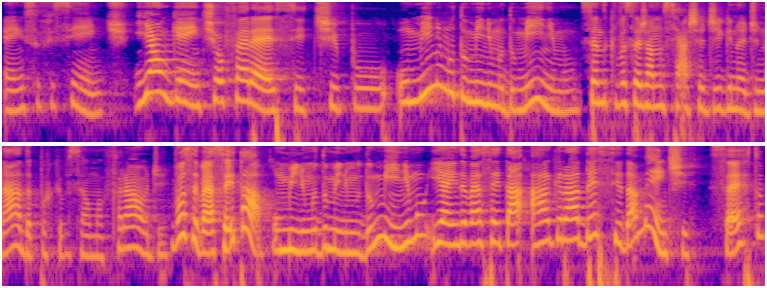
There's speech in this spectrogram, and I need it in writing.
é insuficiente e alguém te oferece, tipo, o mínimo do mínimo do mínimo, sendo que você já não se acha digna de nada porque você é uma fraude, você vai aceitar o mínimo do mínimo do mínimo e ainda vai aceitar agradecidamente, certo?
